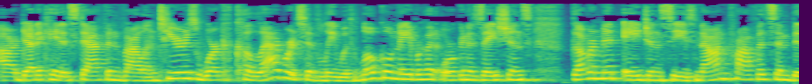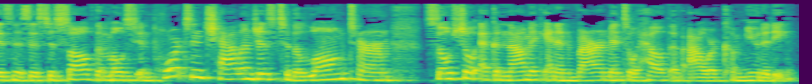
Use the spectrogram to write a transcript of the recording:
Our dedicated staff and volunteers work collaboratively with local neighborhood organizations, government agencies, nonprofits, and businesses to solve the most important challenges to the long term social, economic, and environmental health of our community.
